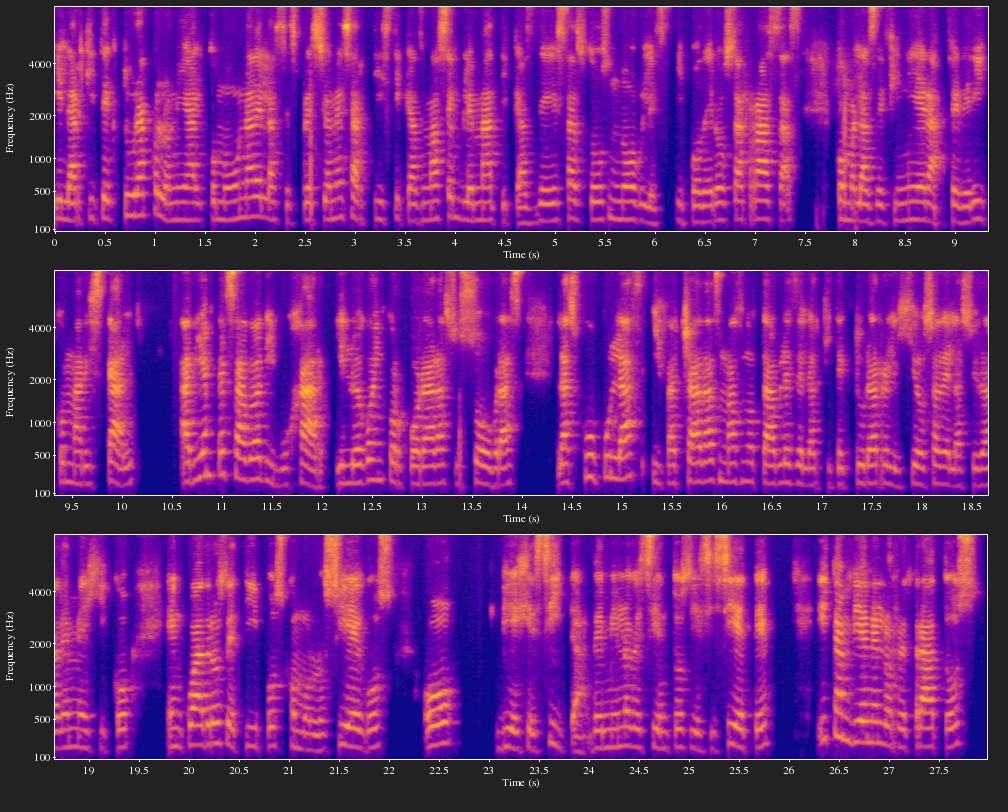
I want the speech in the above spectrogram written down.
y la arquitectura colonial como una de las expresiones artísticas más emblemáticas de esas dos nobles y poderosas razas, como las definiera Federico Mariscal, había empezado a dibujar y luego a incorporar a sus obras las cúpulas y fachadas más notables de la arquitectura religiosa de la Ciudad de México en cuadros de tipos como Los Ciegos o Viejecita de 1917 y también en los retratos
